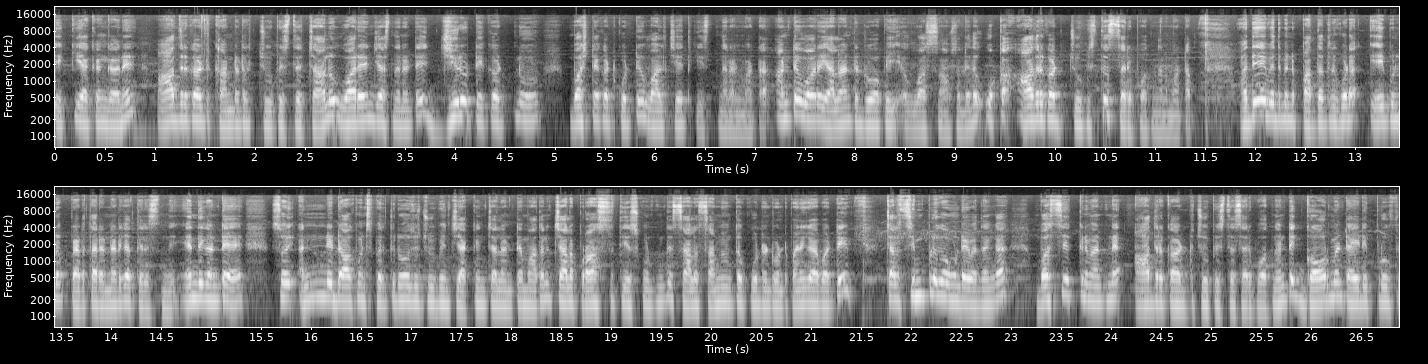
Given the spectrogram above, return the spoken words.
ఎక్కి ఎక్కగానే ఆధార్ కార్డు కండక్టర్ చూపిస్తే చాలు. వారు ఏం చేస్తున్నారంటే జీరో టికెట్ను బస్ టికెట్ కొట్టి వాళ్ళ చేతికి ఇస్తున్నారనమాట అంటే వారు ఎలాంటి రూపాయి ఇవ్వాల్సిన అవసరం లేదు. ఒక ఆధార్ కార్డు చూపిస్తే సరిపోతుందనమాట అదే విధమైన పద్ధతిని కూడా ఏపీలో పెడతారన్నట్టుగా తెలుస్తుంది. ఎందుకంటే సో అన్ని డాక్యుమెంట్స్ ప్రతిరోజు చూపించి ఎక్కించాలంటే మాత్రం చాలా ప్రాసెస్ తీసుకుంటుంది. చాలా సమయంతో కూడినటువంటి పని కాబట్టి చాలా సింపుల్గా ఉండే విధంగా బస్సు ఎక్కిన వెంటనే ఆధార్ కార్డు చూపిస్తే సరిపోతుంది. అంటే గవర్నమెంట్ ఐడి ప్రూఫ్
